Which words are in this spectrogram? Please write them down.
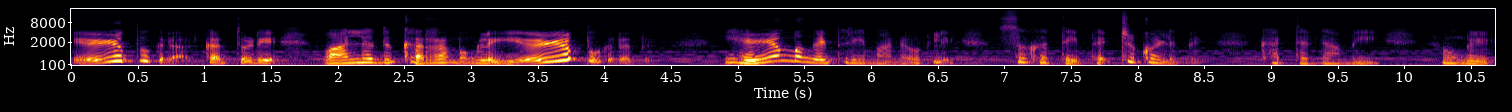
எழுப்புகிறார். கத்துடைய வலது கரம் உங்களை எழுப்புகிறது. எழும்புங்கள் பிரியமானவர்களே. சுகத்தை பெற்றுக்கொள்ளுங்கள். கர்த்தர் தாமே உங்கள்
